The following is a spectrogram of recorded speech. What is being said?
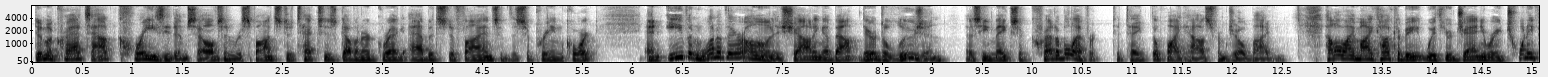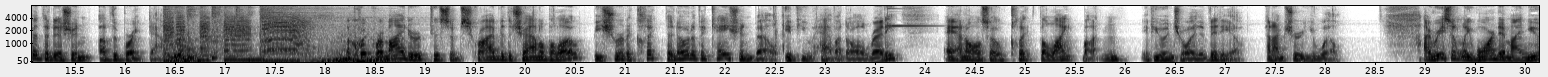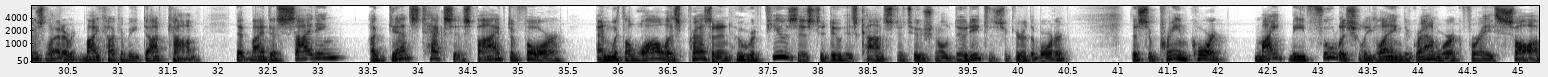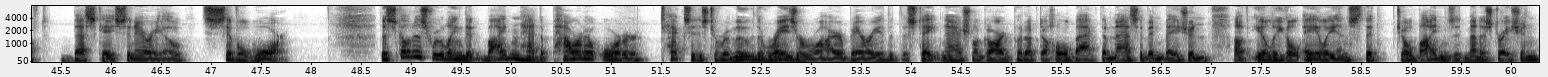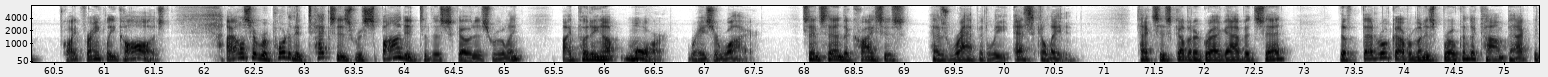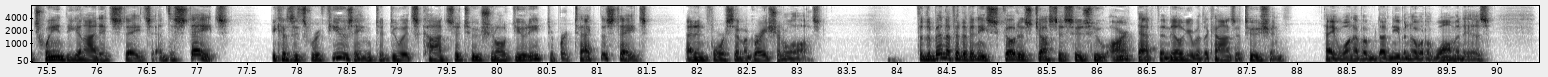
Democrats out crazy themselves in response to Texas Governor Greg Abbott's defiance of the Supreme Court. And even one of their own is shouting about their delusion as he makes a credible effort to take the White House from Joe Biden. Hello, I'm Mike Huckabee with your January 25th edition of The Breakdown. A quick reminder to subscribe to the channel below. Be sure to click the notification bell if you haven't already, and also click the like button if you enjoy the video, and I'm sure you will. I recently warned in my newsletter at MikeHuckabee.com that by deciding against Texas 5 to 4 and with a lawless president who refuses to do his constitutional duty to secure the border, the Supreme Court might be foolishly laying the groundwork for a soft, best case scenario, civil war. The SCOTUS ruling that Biden had the power to order Texas to remove the razor wire barrier that the state National Guard put up to hold back the massive invasion of illegal aliens that Joe Biden's administration, quite frankly, caused. I also reported that Texas responded to the SCOTUS ruling by putting up more razor wire. Since then, the crisis has rapidly escalated. Texas Governor Greg Abbott said, The federal government has broken the compact between the United States and the states because it's refusing to do its constitutional duty to protect the states and enforce immigration laws. For the benefit of any SCOTUS justices who aren't that familiar with the Constitution, hey, one of them doesn't even know what a woman is,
